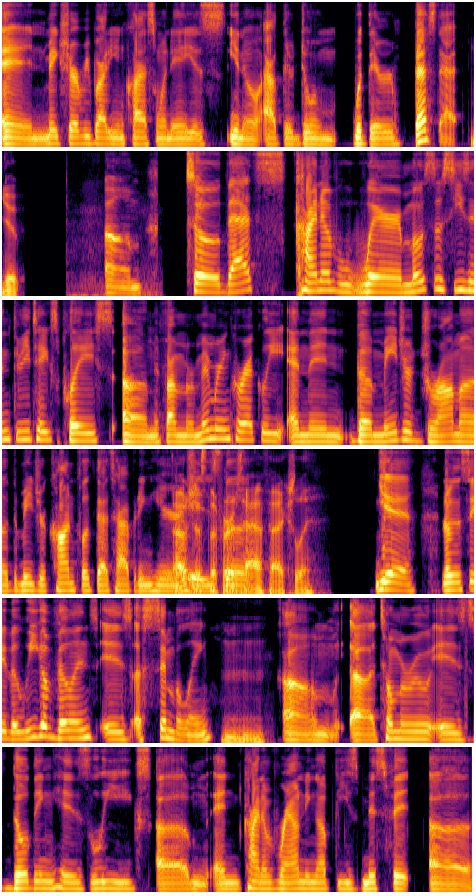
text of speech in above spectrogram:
and make sure everybody in class 1A is, you know, out there doing what they're best at. Yep. Um, so that's kind of where most of season three takes place, um, if I'm remembering correctly. And then the major drama, the major conflict that's happening here That was just the first half, actually. Yeah, and I was gonna say the League of Villains is assembling. hmm Um, uh, Tomura is building his leagues, um, and kind of rounding up these misfit, uh,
